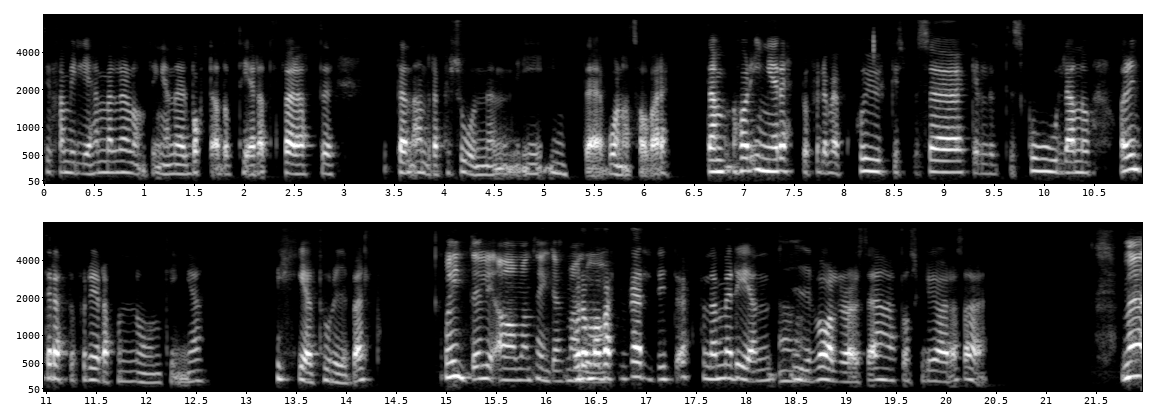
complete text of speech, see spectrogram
till familjehem eller någonting eller bortadopterat för att eh, den andra personen är inte vårdnadshavare. Den har ingen rätt att följa med på sjukhusbesök eller till skolan och har inte rätt att få reda på någonting. Det är helt horribelt. Och inte, ja, man tänker att man och de då... har varit väldigt öppna med det ja. i valrörelsen, att de skulle göra så här. Men,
